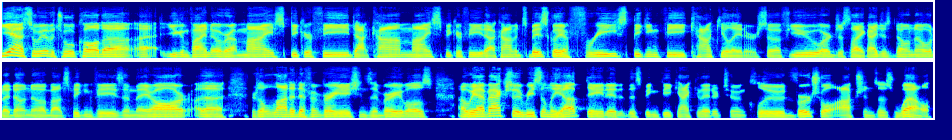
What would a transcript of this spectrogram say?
Yeah, so we have a tool called uh, uh, you can find over at myspeakerfee.com, myspeakerfee.com. It's basically a free speaking fee calculator. So if you are just like I just don't know what I don't know about speaking fees, and they are uh, there's a lot of different variations and variables. Uh, we have actually recently updated the speaking fee calculator to include virtual options as well.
